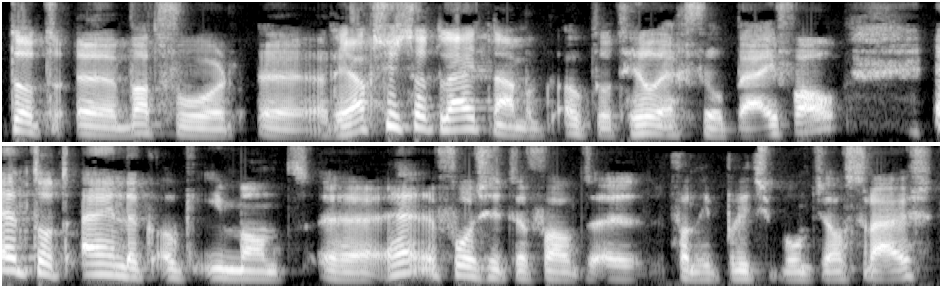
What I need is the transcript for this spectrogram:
tot uh, wat voor uh, reacties dat leidt, namelijk ook tot heel erg veel bijval. En tot eindelijk ook iemand, uh, hè, voorzitter van, van die politiebond, Jan Struis,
